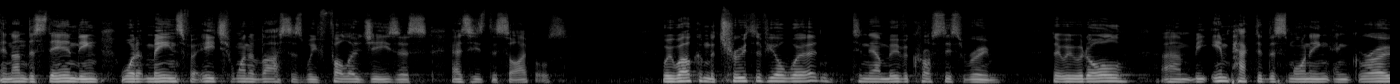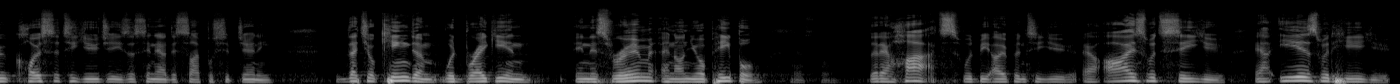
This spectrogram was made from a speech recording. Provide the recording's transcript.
and understanding what it means for each one of us as we follow Jesus as His disciples. We welcome the truth of your word to now move across this room, that we would all um, be impacted this morning and grow closer to you, Jesus, in our discipleship journey. That your kingdom would break in in this room and on your people. Yes, that our hearts would be open to you, our eyes would see you, our ears would hear you,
